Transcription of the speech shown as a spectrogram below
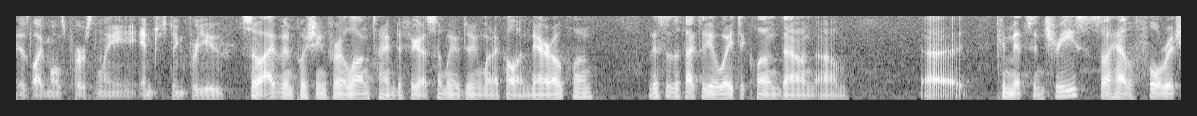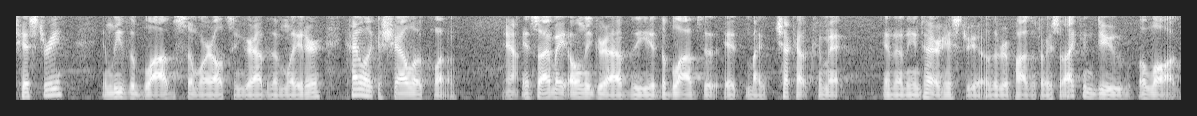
is like most personally interesting for you? So I've been pushing for a long time to figure out some way of doing what I call a narrow clone. This is effectively a way to clone down um, uh, commits and trees. So I have a full rich history and leave the blobs somewhere else and grab them later, kind of like a shallow clone. Yeah. And so I might only grab the the blobs at, at my checkout commit and then the entire history of the repository. So I can do a log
